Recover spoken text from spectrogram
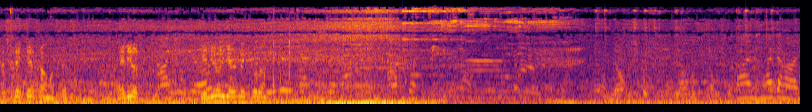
Kaç dakika kalmadı. Geliyor. Geliyor gelmekte olan. Halim hadi halim.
